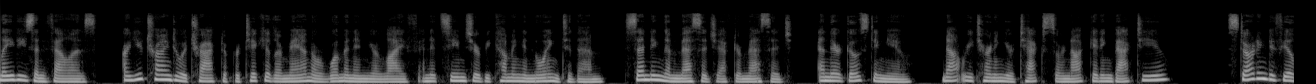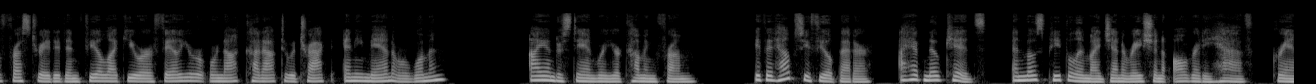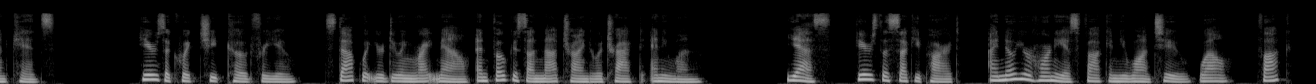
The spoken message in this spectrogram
Ladies and fellas, are you trying to attract a particular man or woman in your life and it seems you're becoming annoying to them, sending them message after message, and they're ghosting you, not returning your texts or not getting back to you? Starting to feel frustrated and feel like you are a failure or not cut out to attract any man or woman? I understand where you're coming from. If it helps you feel better, I have no kids, and most people in my generation already have grandkids. Here's a quick cheat code for you stop what you're doing right now and focus on not trying to attract anyone. Yes, here's the sucky part I know you're horny as fuck and you want to, well, fuck?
